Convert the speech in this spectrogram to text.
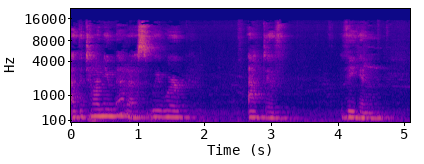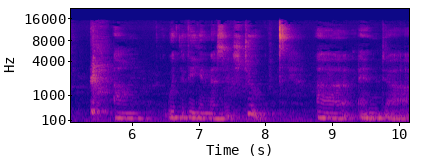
at the time you met us, we were vegan um, with the vegan message too. Uh, and uh,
